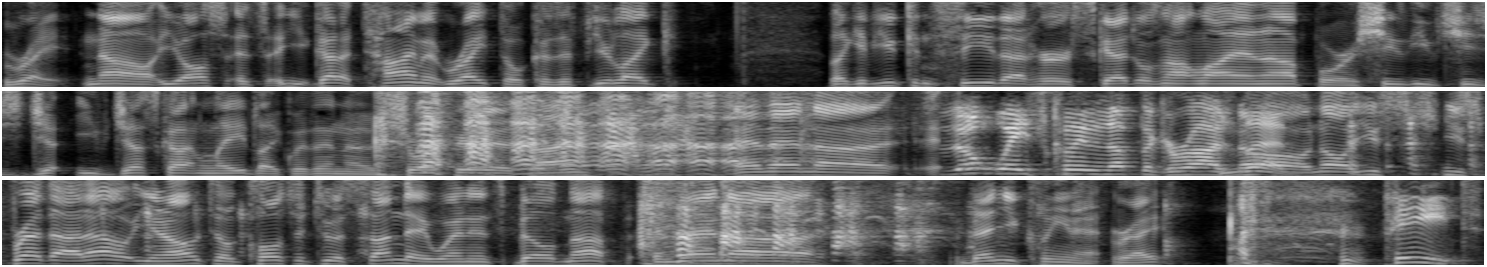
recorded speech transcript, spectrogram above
Right now, you also it's you got to time it right though, because if you're like, like if you can see that her schedule's not lining up, or she you've, she's ju- you've just gotten laid like within a short period of time, and then uh, So don't waste cleaning up the garage. no, then. no, you you spread that out, you know, till closer to a Sunday when it's building up, and then uh, then you clean it, right? Pete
